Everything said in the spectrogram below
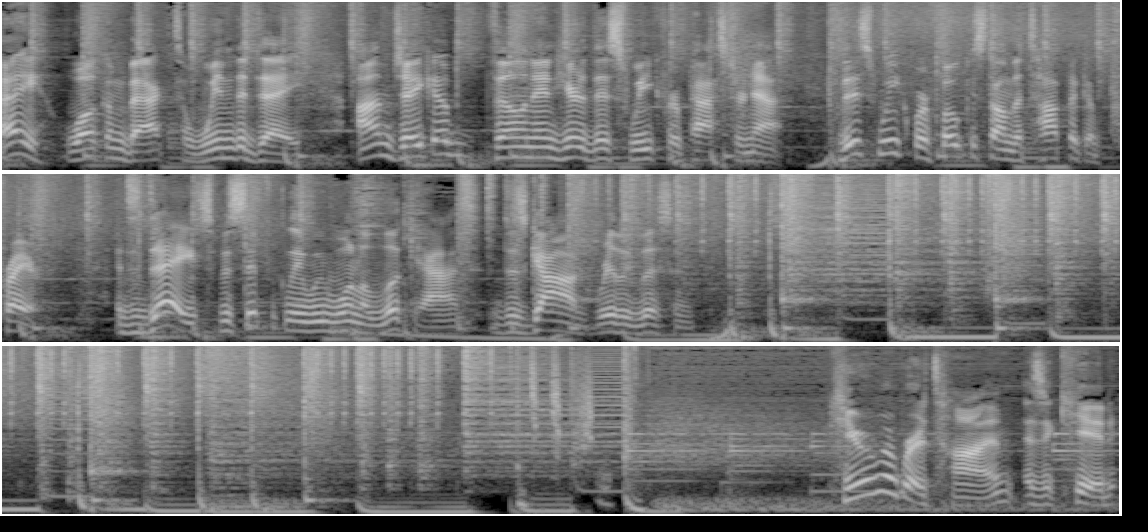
Hey, welcome back to Win the Day. I'm Jacob, filling in here this week for Pastor Nat. This week we're focused on the topic of prayer. And today, specifically, we want to look at does God really listen? Can you remember a time as a kid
